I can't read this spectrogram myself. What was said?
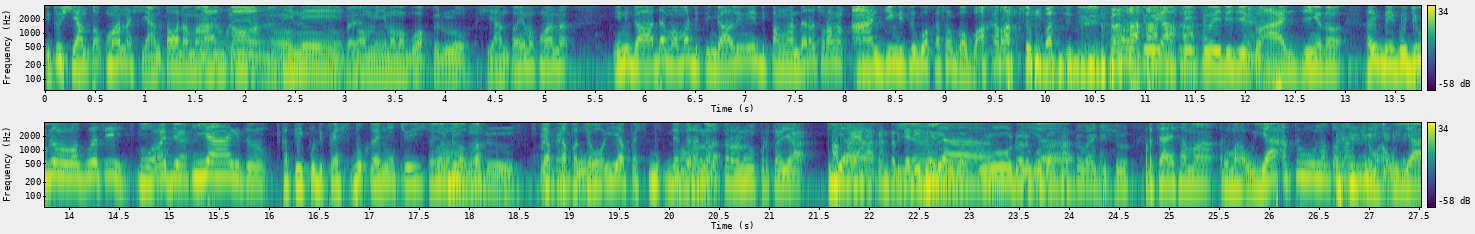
itu Sianto ke mana? Sianto nama Sianto. ini suami mama gua waktu dulu. Sianto emang ke mana ini gak ada mama ditinggalin ini di Pangandaran surangan anjing di situ gua kesel gua bakar langsung baju kesel cuy asli cuy di situ anjing atau tapi bego juga mama gua sih Mau aja. Iya gitu, ketipu di Facebook kayaknya cuy. Soalnya mama gua setiap dapat cowok iya Facebook dia gara-gara terlalu percaya Iya. apa yang akan terjadi Iya. 2020, 2021 Iya. kayak gitu. percaya sama Rumah Uya tuh nonton lagi Rumah Uya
